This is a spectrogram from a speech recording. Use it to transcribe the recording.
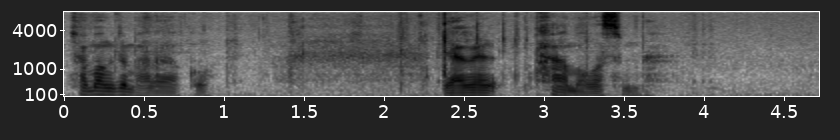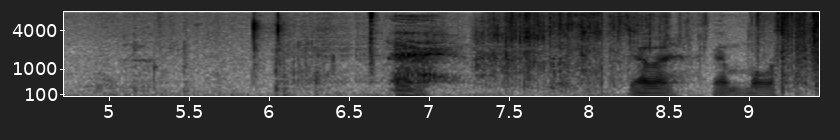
처방 좀 받아갖고 약을 타 먹었습니다. 에, 약을 그냥 먹었습니다.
